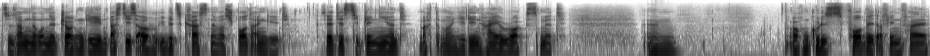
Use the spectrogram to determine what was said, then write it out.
zusammen eine Runde joggen gehen. Basti ist auch übelst krass, ne, was Sport angeht. Sehr diszipliniert, macht immer hier den High Rocks mit. Ähm, auch ein cooles Vorbild auf jeden Fall.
